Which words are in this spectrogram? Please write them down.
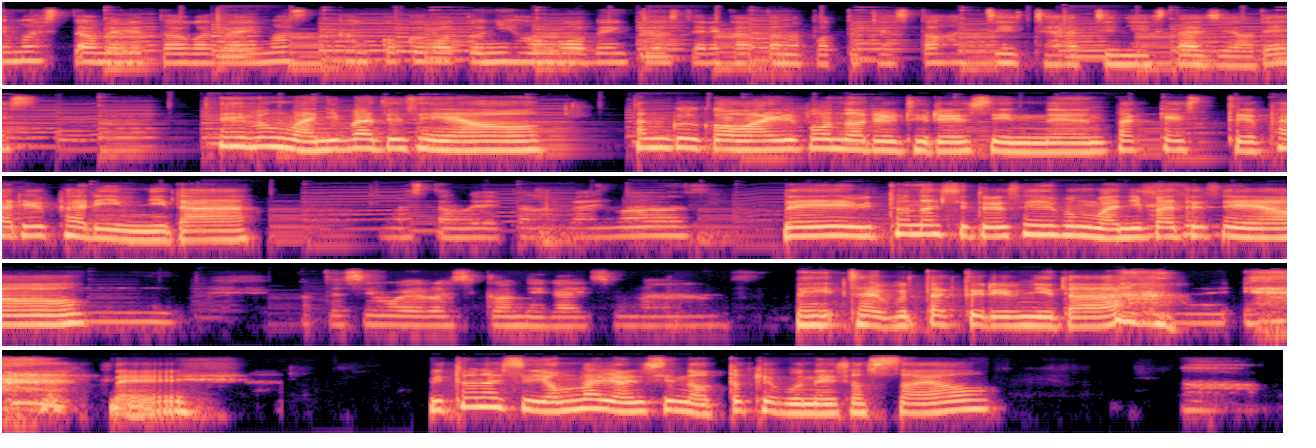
けましておめでとうございます。韓国語と日本語を勉強している方のポッドキャスト8182スタジオです。새해 복 많이 받으세요. 한국어와 일본어를 들을 수 있는 팟캐스트 818입니다. 고맙습니다. 오메데토ございます. 네, 위터나 씨도 새해 복 많이 받으세요. 私もよろしくお願いします. 네, 잘 부탁드립니다. 네. 위토나 씨 연말 연시는 어떻게 보내셨어요?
